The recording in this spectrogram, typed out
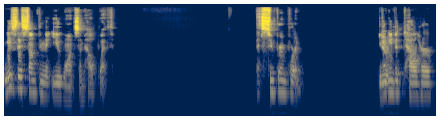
Is this something that you want some help with? That's super important. You don't need to tell her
